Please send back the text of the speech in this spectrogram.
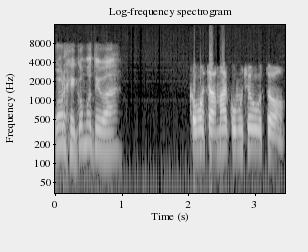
Jorge, ¿cómo te va? ¿Cómo estás, Marco? Mucho gusto.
